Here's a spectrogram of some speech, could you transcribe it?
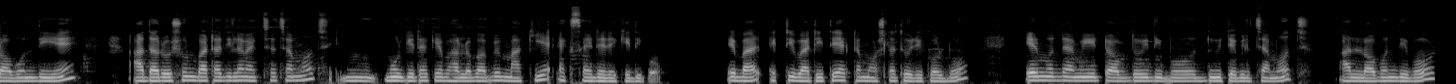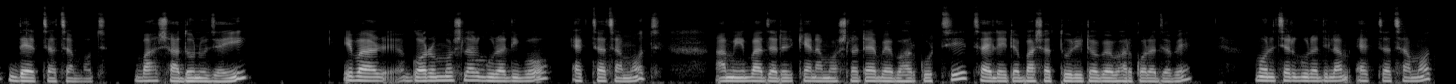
লবণ দিয়ে আদা, রসুন বাটা দিলাম এক চা চামচ মুরগিটাকে ভালোভাবে মাখিয়ে এক সাইডে রেখে দিব এবার একটি বাটিতে একটা মশলা তৈরি করব। এর মধ্যে আমি টক দই দিব দুই টেবিল চামচ আর লবণ দিব দেড় চা চামচ বা স্বাদ অনুযায়ী এবার গরম মশলার গুঁড়া দিব এক চা চামচ। আমি বাজারের কেনা মশলাটা ব্যবহার করছি, চাইলে এটা বাসার তৈরিটাও ব্যবহার করা যাবে। মরিচের গুঁড়া দিলাম এক চা চামচ,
